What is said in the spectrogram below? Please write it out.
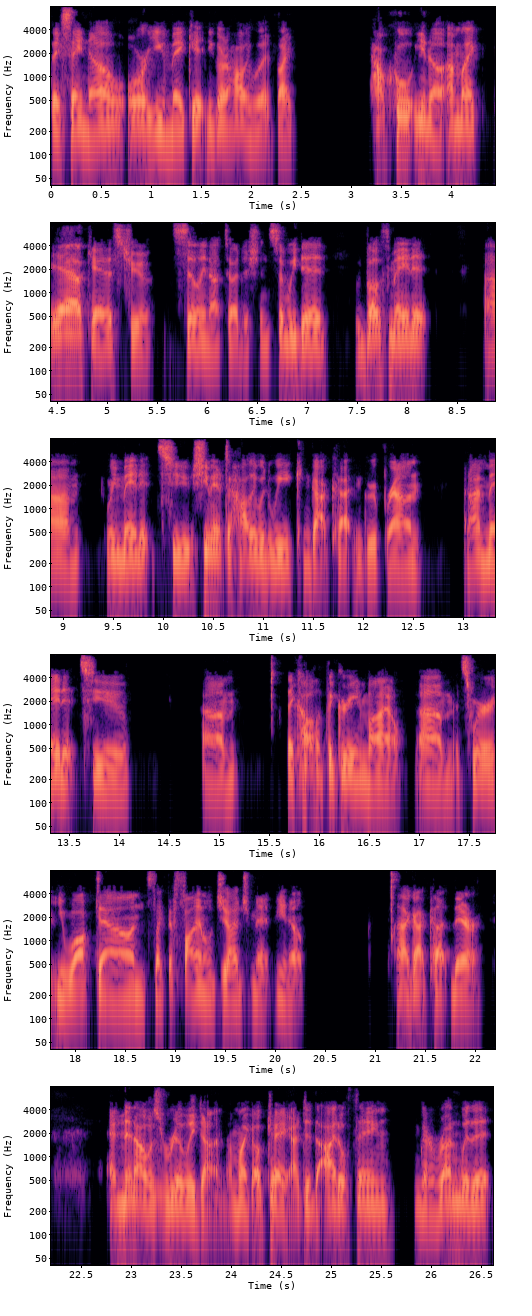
they say no, or you make it and you go to Hollywood. Like, how cool, you know, I'm like, yeah, okay, that's true. It's silly not to audition. So we did. We both made it. Um, we made it to, she made it to Hollywood Week and got cut in group round. And I made it to, um, they call it the Green Mile. Um, it's where you walk down. It's like the final judgment, you know. I got cut there. And then I was really done. I'm like, okay, I did the idol thing. I'm going to run with it.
